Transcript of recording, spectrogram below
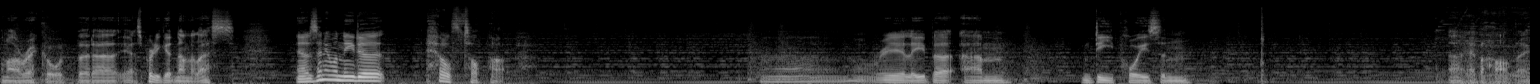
on our record? But uh, yeah, it's pretty good nonetheless. Now, does anyone need a health top-up? Uh, not really, but um, depoison uh, Everheart, though.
